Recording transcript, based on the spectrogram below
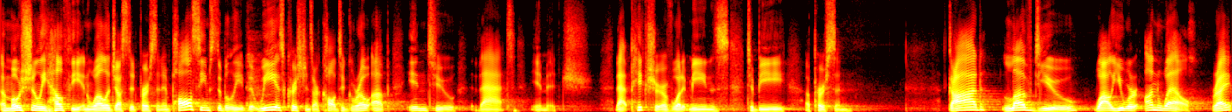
emotionally healthy and well adjusted person. And Paul seems to believe that we as Christians are called to grow up into that image, that picture of what it means to be a person. God loved you while you were unwell, right?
